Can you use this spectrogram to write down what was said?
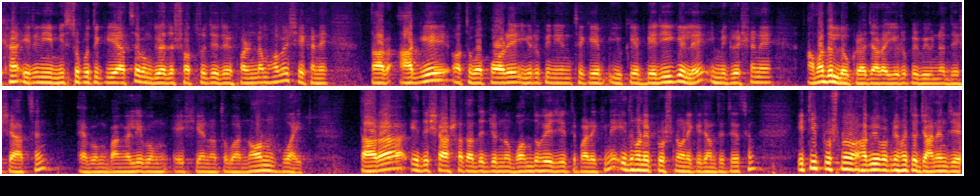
এখানে এটা নিয়ে মিশ্র প্রতিক্রিয়া আছে এবং দুই হাজার সতেরো যে রেফারেন্ডাম হবে, সেখানে তার আগে অথবা পরে ইউরোপিয়ান ইউনিয়ন থেকে ইউকে বেরিয়ে গেলে ইমিগ্রেশনে আমাদের লোকরা যারা ইউরোপের বিভিন্ন দেশে আছেন এবং বাঙালি এবং এশিয়ান অথবা নন হোয়াইট তারা এদেশে আসা তাদের জন্য বন্ধ হয়ে যেতে পারে কিনা, এই ধরনের প্রশ্ন অনেকে জানতে চেয়েছেন। এটি প্রশ্ন, হাবিব, আপনি হয়তো জানেন যে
